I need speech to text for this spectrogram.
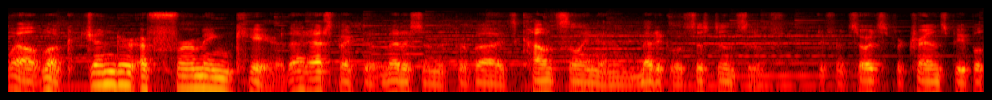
Well, look, gender affirming care, that aspect of medicine that provides counseling and medical assistance of different sorts for trans people,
